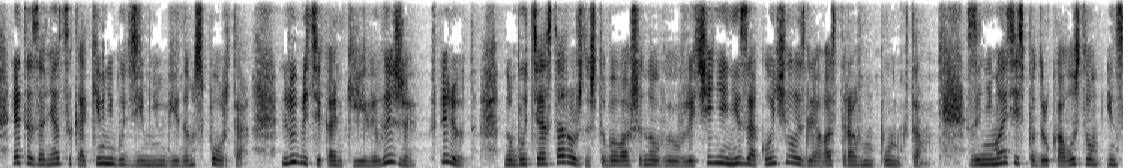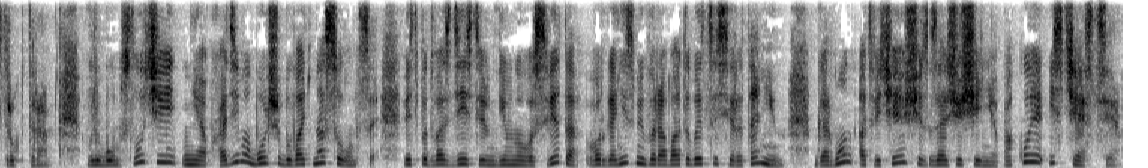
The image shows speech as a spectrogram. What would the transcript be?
– это заняться каким-нибудь зимним видом спорта. Любите коньки или лыжи? Вперед! Но будьте осторожны, чтобы ваше новое увлечение не закончилось для вас травмпунктом. Занимайтесь под руководством инструктора. В любом случае необходимо больше бывать на солнце, ведь под воздействием дневного света в организме вырабатывается серотонин – гормон, отвечающий за ощущение покоя и счастья.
